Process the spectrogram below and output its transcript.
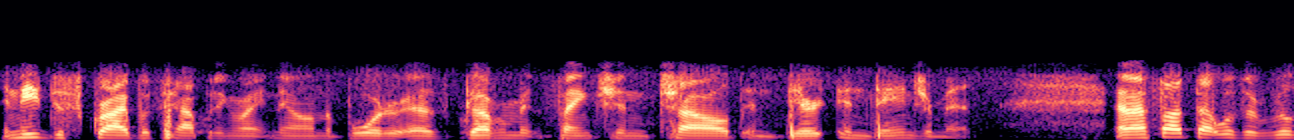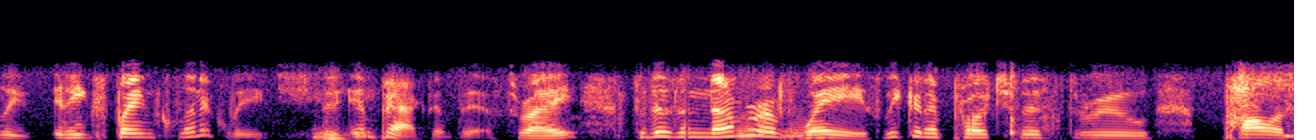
and he described what's happening right now on the border as government-sanctioned child endangerment. And I thought that was a really, and he explained clinically the mm-hmm. impact of this, right? So there's a number of mm-hmm. ways we can approach this through policy,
